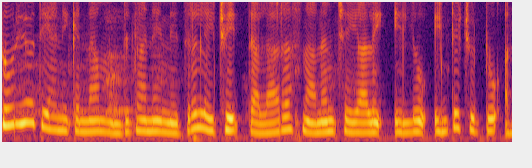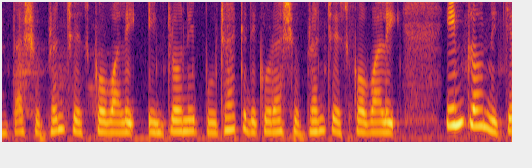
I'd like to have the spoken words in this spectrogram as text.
సూర్యోదయానికన్నా ముందుగానే నిద్ర లేచి తలారా స్నానం చేయాలి. ఇల్లు ఇంటి చుట్టూ అంతా శుభ్రం చేసుకోవాలి. ఇంట్లో ఇంట్లోని పూజాకిది కూడా శుభ్రం చేసుకోవాలి. ఇంట్లో నిత్య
